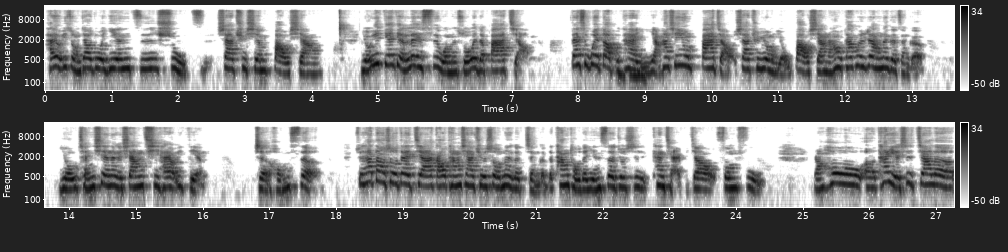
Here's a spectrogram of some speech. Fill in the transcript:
还有一种叫做胭脂树子下去先爆香，有一点点类似我们所谓的八角，但是味道不太一样。它先用八角下去用油爆香，然后它会让那个整个油呈现那个香气，还有一点赭红色，所以它到时候再加高汤下去的时候，那个整个的汤头的颜色就是看起来比较丰富。然后，呃，它也是加了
